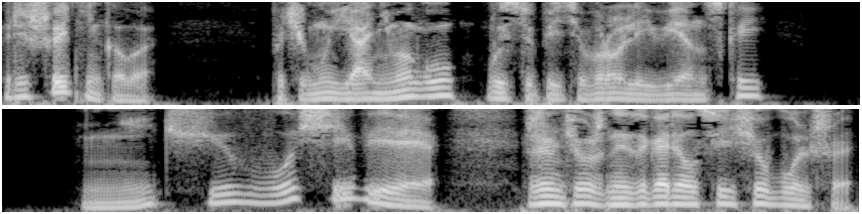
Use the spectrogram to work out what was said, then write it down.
Решетникова, почему я не могу выступить в роли Венской?» «Ничего себе!» Жемчужный загорелся еще больше.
